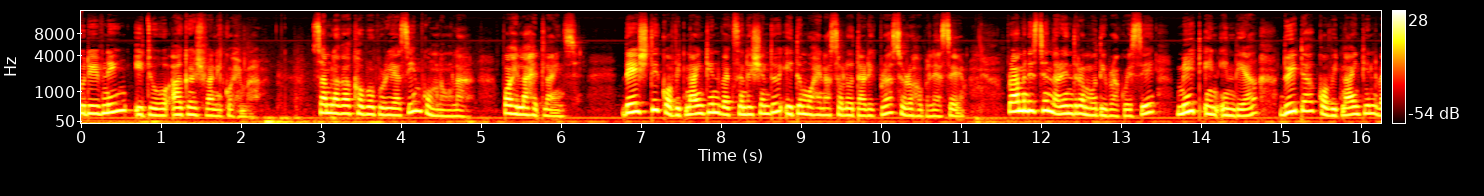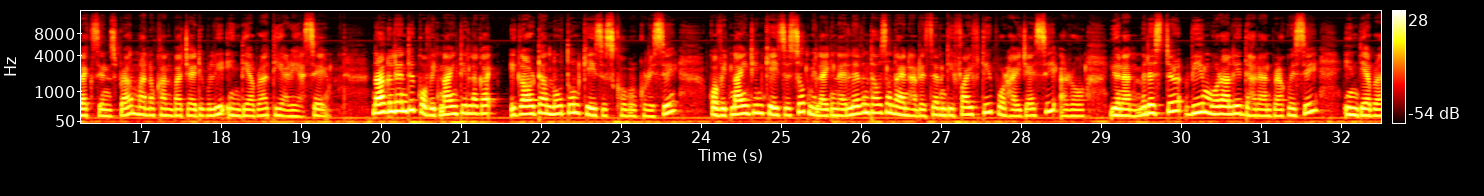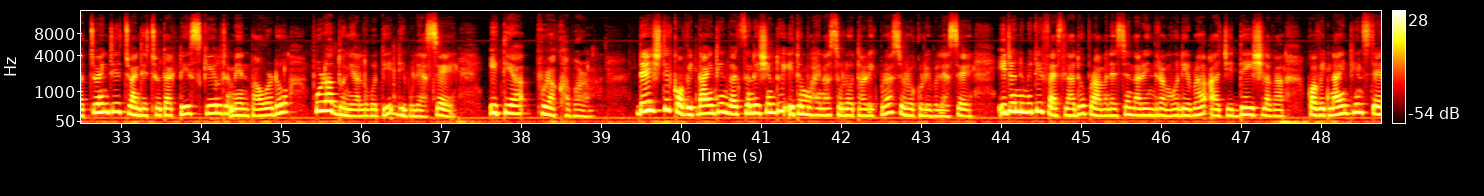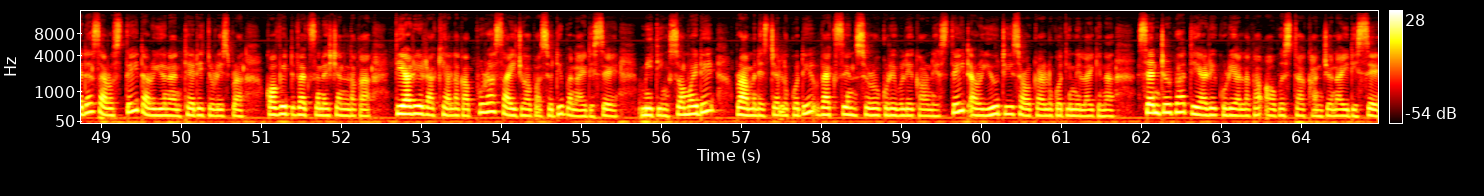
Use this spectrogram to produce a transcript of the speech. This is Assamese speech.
Good evening, ইটো আকাশবাণী কহিমা সামলাগা খবৰ পৰি আছিম কংনংলা পহিলা হেডলাইনছ দেশ দি কোভিড নাইণ্টিন ভেকচিনেশ্যনটো এইটো মহিনা ষোল্ল তাৰিখ পৰা চুৰু হ'বলৈ আছে প্ৰাইম মিনিষ্টাৰ নৰেন্দ্ৰ মোদীৰ পৰা কৈছে মেড ইন ইণ্ডিয়া দুইটা কোভিড নাইণ্টিন ভেকচিনছ পৰা মানুহখান বাচাই দিবলৈ ইণ্ডিয়াৰ পৰা তৈয়াৰী আছে নাগালেণ্ডে কোভিড নাইণ্টিন লগা এঘাৰটা নতুন কেছেছ খবৰ কৰিছে। কোভিড নাইণ্টিন কেছেছ চব মিলাই কিনে eleven thousand nine hundred seventy ফাইভটি পঢ়াই যাইছে আৰু united minister V Muraleedharan পৰা কৈছে ইণ্ডিয়াৰ পৰা টুৱেণ্টি টুৱেণ্টি টু তাকটি স্কিল্ড মেন পাৱাৰটো পূৰা দুনিয়াৰ লগতে দিবলৈ আছে। এতিয়া পূৰা খবৰ। দেশ দি কোভিড নাইণ্টিন ভেকচিনেশ্যনটো এইটো মহিনা ষোল্ল তাৰিখ পৰা চুৰু কৰিবলৈ আছে। ইটো নিমিত্তে ফেচলাটো মিনিষ্টাৰ নৰেন্দ্ৰ মোদীৰ পৰা আজি দেশ লগা কোভিড নাইণ্টিন ষ্টেটাছ আৰু ষ্টেট আৰু ইউনিয়ন টেৰিটৰিজ পৰা কোভিড ভেকচিনেশ্যন লগা তৈয়াৰী ৰাখিয়া লগা পূৰা চাই যোৱা পাছতে বনাই দিছে। মিটিং সময়তে মিনিষ্টাৰ লগতে ভেকচিন চুৰু কৰিবলৈ কাৰণে ষ্টেট আৰু ইউ টি চৰকাৰৰ লগতে মিলাই কিনে চেণ্টাৰ পৰা তৈয়াৰী কৰিয়া লগা অৱস্থা খান জনাই দিছে।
